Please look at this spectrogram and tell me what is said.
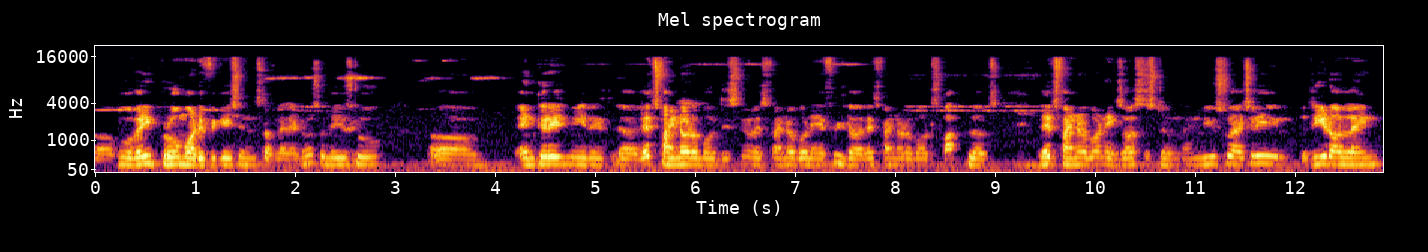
uh, who were very pro modification and stuff like that. You know? So they used to uh, encourage me that uh, let's find out about this. You know, let's find out about air filter. Let's find out about spark plugs. Let's find out about an exhaust system. And we used to actually read online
